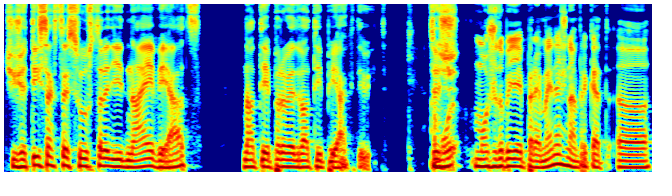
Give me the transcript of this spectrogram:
Čiže ty sa chceš sústrediť najviac na tie prvé dva typy aktivít. Chceš... môže to byť aj premenež? Napríklad uh,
